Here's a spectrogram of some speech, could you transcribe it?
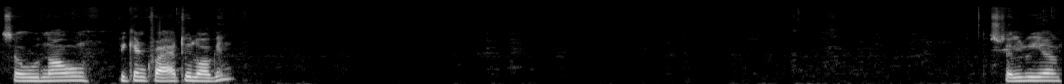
So now we can try to log in still we are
